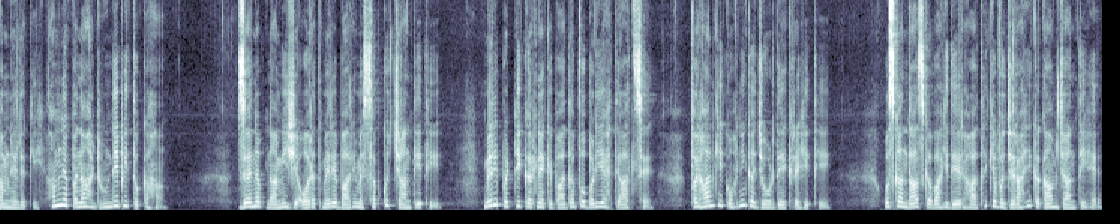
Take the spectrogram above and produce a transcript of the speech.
थमने लगी। हमने पनाह ढूंढी भी तो कहाँ? जैनब नामी ये औरत मेरे बारे में सब कुछ जानती थी। मेरी पट्टी करने के बाद अब वो बड़ी एहतियात से फरहान की कोहनी का ज़ोर देख रही थी। उसका अंदाज गवाही दे रहा था कि वो जराही का काम जानती है।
